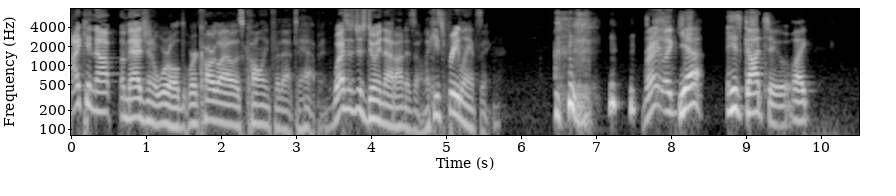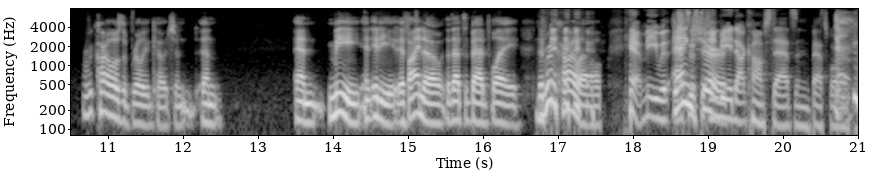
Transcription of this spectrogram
I cannot imagine a world where Carlisle is calling for that to happen. Wes is just doing that on his own. Like he's freelancing. right? Like Yeah, he's got to. Like Rick Carlisle is a brilliant coach and and and me, an idiot, if I know that that's a bad play, then Rick Carlisle. yeah, me with access sure. to NBA.com stats and basketball.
